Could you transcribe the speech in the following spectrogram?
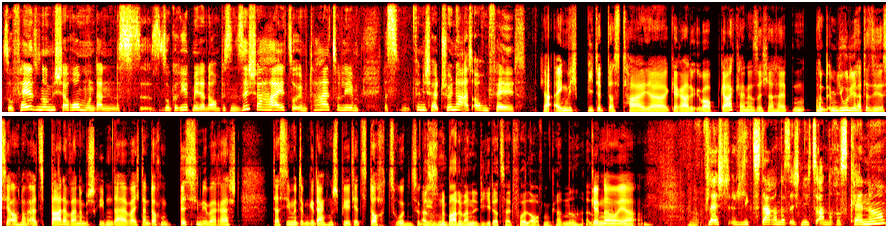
so Felsen um mich herum und dann das suggeriert mir dann auch ein bisschen Sicherheit, so im Tal zu leben. Das finde ich halt schöner als auf dem Feld. Ja, eigentlich bietet das Tal ja gerade überhaupt gar keine Sicherheiten. Und im Juli hatte sie es ja auch noch als Badewanne beschrieben. Daher war ich dann doch ein bisschen überrascht, dass sie mit dem Gedanken spielt, jetzt doch zurückzugehen. Also so eine Badewanne, die jederzeit volllaufen kann, ne? Also, genau, ja. ja. Vielleicht liegt es daran, dass ich nichts anderes kenne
